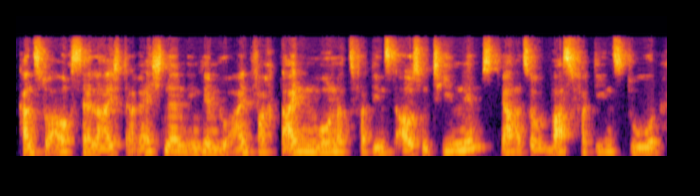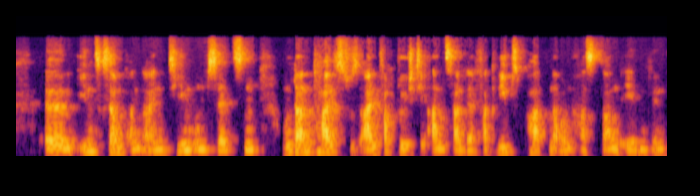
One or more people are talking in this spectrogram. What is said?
Kannst du auch sehr leicht errechnen, indem du einfach deinen Monatsverdienst aus dem Team nimmst. Ja, also was verdienst du ähm, insgesamt an deinem Team umsetzen und dann teilst du es einfach durch die Anzahl der Vertriebspartner und hast dann eben den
